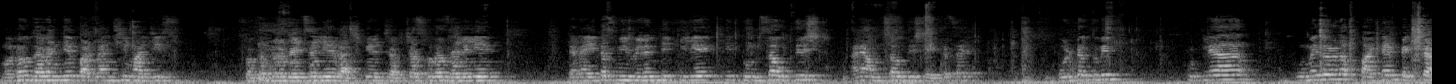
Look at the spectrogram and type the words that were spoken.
मनोज धरंगे पाटलांची माझी स्वतंत्र भेट झाली आहे राजकीय चर्चा सुद्धा झालेली आहे. त्यांना एकच मी विनंती केली आहे की तुमचा उद्देश आणि आमचा उद्देश एकच आहे. उलट तुम्ही कुठल्या उमेदवाराला पाडण्यापेक्षा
